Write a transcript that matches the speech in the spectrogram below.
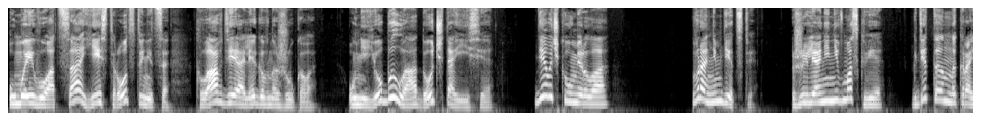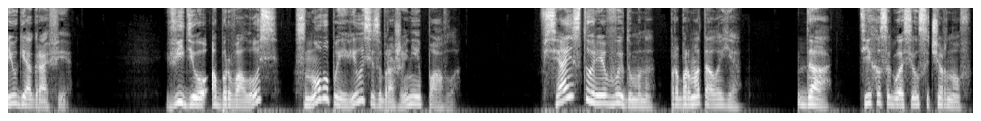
У моего отца есть родственница Клавдия Олеговна Жукова. У нее была дочь Таисия. Девочка умерла. В раннем детстве. Жили они не в Москве, где-то на краю географии. Видео оборвалось, снова появилось изображение Павла. «Вся история выдумана», — пробормотала я. «Да», — тихо согласился Чернов.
